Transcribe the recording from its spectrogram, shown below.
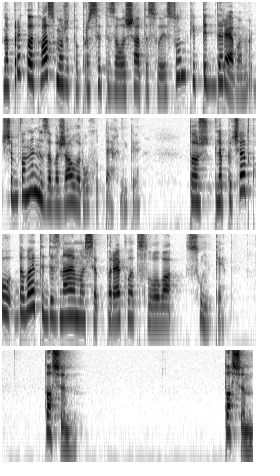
Наприклад, вас можуть попросити залишати свої сумки під деревами, щоб вони не заважали руху техніки. Тож, для початку давайте дізнаємося переклад слова сумки. Tassen. Tassen.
